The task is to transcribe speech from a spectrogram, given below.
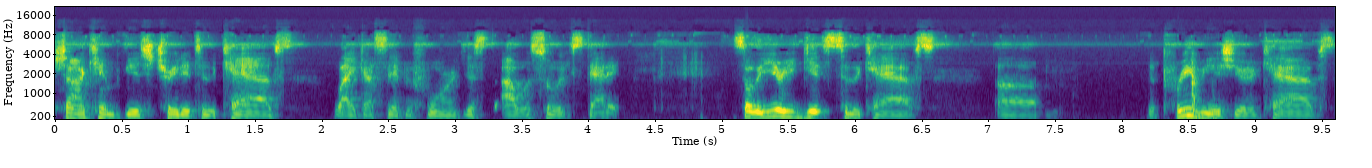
Shawn Kemp gets traded to the Cavs. Like I said before, just I was so ecstatic. So the year he gets to the Cavs, um, the previous year the Cavs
